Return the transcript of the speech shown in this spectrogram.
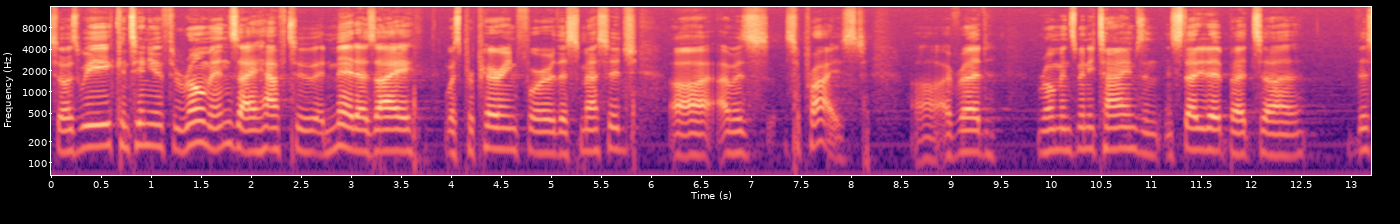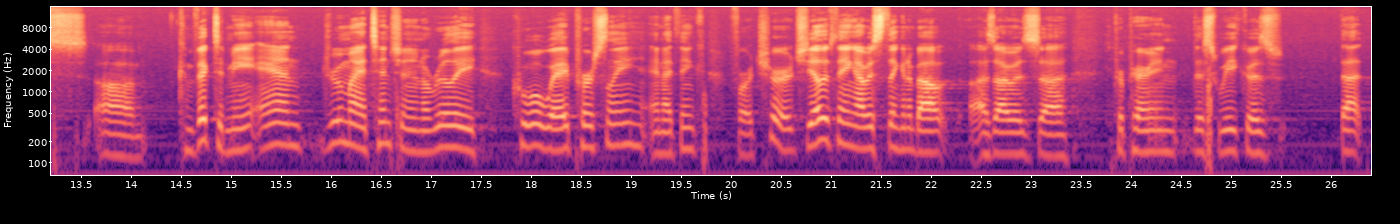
So, as we continue through Romans, I have to admit, as I was preparing for this message, uh, I was surprised. Uh, I've read Romans many times and, and studied it, but uh, this um, convicted me and drew my attention in a really cool way personally, and I think for our church. The other thing I was thinking about as I was uh, preparing this week was that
